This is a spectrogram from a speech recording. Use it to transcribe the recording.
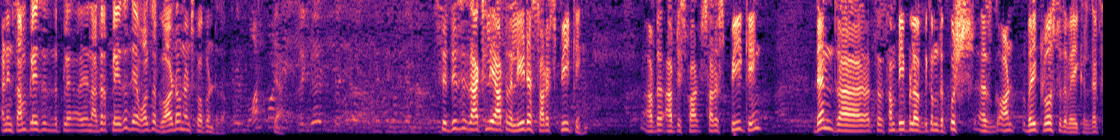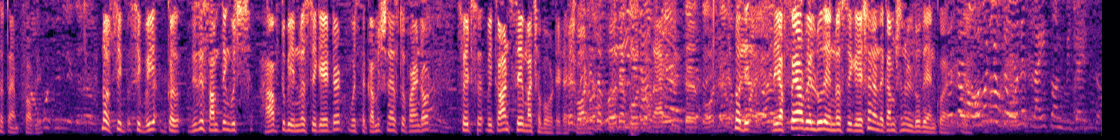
And in some places, in, the pla- in other places, they have also gone down and spoken to them. Yeah. See, this is actually after the leader started speaking. After after he started speaking, then uh, th- some people have become the push has gone very close to the vehicle. That's the time probably. No, see, see, we, because this is something which have to be investigated, which the commission has to find out. So it's we can't say much about it. Sir, Actually. what is the further course of action, sir? What is No, the, the FIR will do the investigation and the commission will do the inquiry. So on Vijay, sir?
